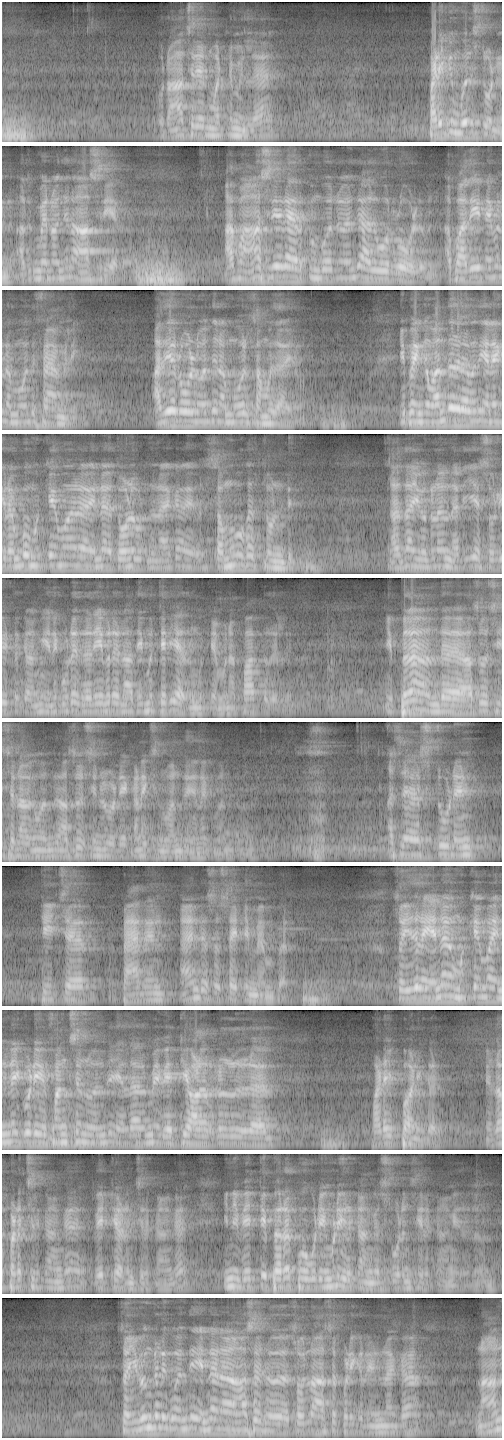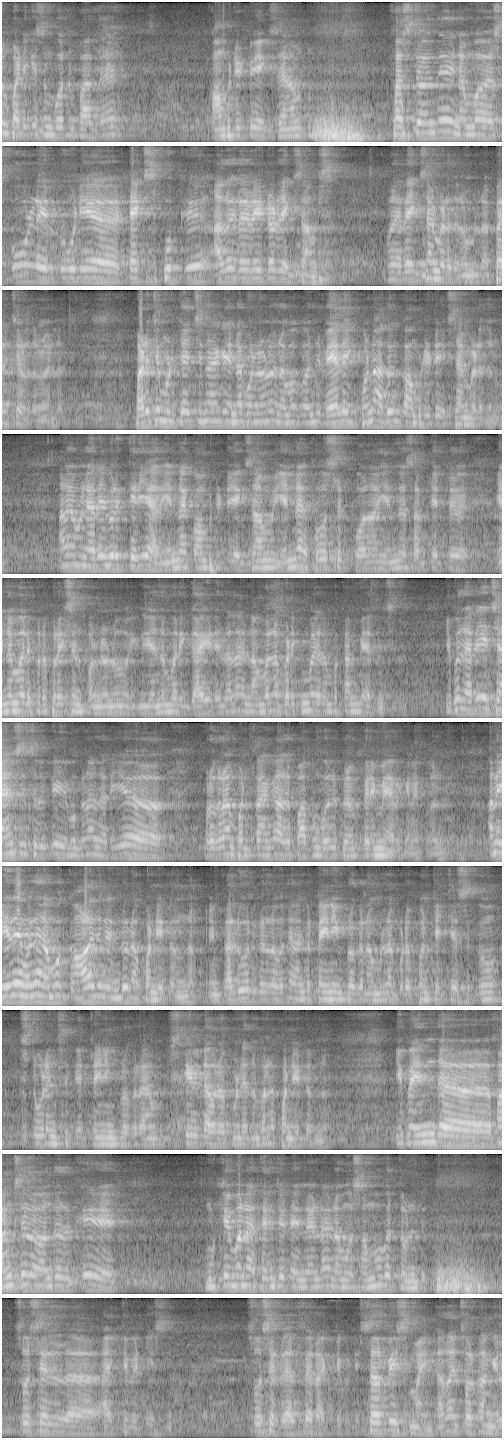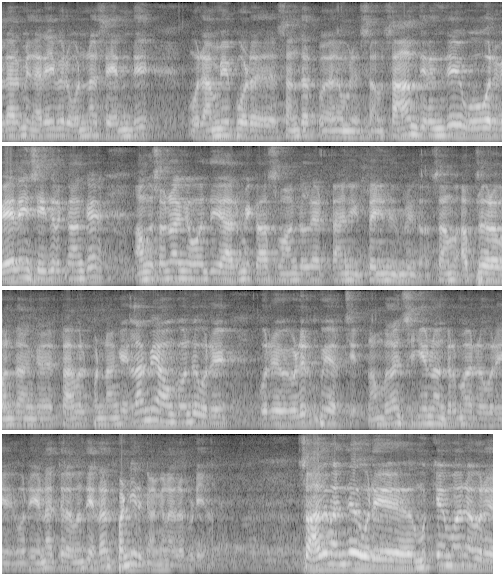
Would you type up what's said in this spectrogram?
ஒரு ஆசிரியர் மட்டும் இல்லை படிக்கும்போது ஸ்டூடெண்ட் அதுக்கு மேலே வந்து ஆசிரியர். அப்போ ஆசிரியராக இருக்கும்போது வந்து அது ஒரு ரோல் வந்து அப்போ அதே டைமில் நம்ம வந்து ஃபேமிலி அதே ரோல் வந்து நம்ம ஒரு சமுதாயம். இப்போ இங்கே வந்ததில் வந்து எனக்கு ரொம்ப முக்கியமான என்ன தோணுதுனாக்கா சமூக தொண்டு. அதுதான் இவங்களாம் நிறைய சொல்லிகிட்டு இருக்காங்க. எனக்கு கூட நிறைய பேர் நான் அதிகமாக தெரியாது முக்கியமாக நான் பார்த்ததில்லை. இப்போ தான் அந்த அசோசியேஷனாக வந்து அசோசியேஷனுடைய கனெக்ஷன் வந்து எனக்கு வந்து as a student teacher parent and society member so இதில் என்ன முக்கியமாக இன்றைக்குடைய ஃபங்க்ஷன் வந்து எல்லாருமே வெற்றியாளர்கள் படைப்பாளிகள். ஏதோ படைச்சிருக்காங்க வெற்றி அடைஞ்சிருக்காங்க. இனி வெற்றி பெற போகக்கூடியவங்களும் இருக்காங்க ஸ்டூடெண்ட்ஸ் இருக்காங்க இதில் வந்து. ஸோ இவங்களுக்கு வந்து என்ன நான் ஆசை சொல்ல ஆசைப்படுகிறேன்னாக்கா நானும் படிக்க போது பார்த்தேன். காம்படிட்டிவ் எக்ஸாம் ஃபஸ்ட்டு வந்து நம்ம ஸ்கூலில் இருக்கக்கூடிய டெக்ஸ்ட் புக்கு அது ரிலேட்டட் எக்ஸாம்ஸ் நிறைய எக்ஸாம் எழுதணும்ல பரீட்சை எழுதணும் எல்லாத்துக்கும். படித்து முடிச்சாச்சுனாக்க என்ன பண்ணணும்? நமக்கு வந்து வேலைக்கு போனால் அதுவும் காம்படிட்டிவ் எக்ஸாம் எழுதணும். ஆனால் நம்ம நிறைய பேருக்கு தெரியாது. என்ன காம்படிட்டிவ் எக்ஸாம் என்ன கோர்ஸுக்கு போகலாம் என்ன சப்ஜெக்ட்டு என்ன மாதிரி ப்ரிப்பரேஷன் பண்ணணும் இங்க என்ன மாதிரி கைடு இதெல்லாம் நம்மளாம் படிக்கும்போது ரொம்ப கம்மியாக இருந்துச்சு. இப்போ நிறைய சான்சஸ் இருக்குது இவங்கெல்லாம் நிறைய ப்ரோக்ராம் பண்ணுறாங்க அதை பார்க்கும்போது பெரும் பெருமையாக இருக்குது எனக்கு வந்து. ஆனால் இதே வந்து நம்ம காலேஜில் இருந்து நான் பண்ணிட்டு இருந்தோம் என் கல்லூரிகளில் வந்து அங்கே ட்ரைனிங் ப்ரோக்ராம்லாம் கொடுப்போம் டீச்சர்ஸுக்கும் ஸ்டூடெண்ட்ஸுக்கு ட்ரைனிங் ப்ரோக்ராம் ஸ்கில் டெவலப்மெண்ட் இந்த மாதிரிலாம் பண்ணிட்டு இருந்தோம் இப்போ இந்த ஃபங்க்ஷனில் வந்ததுக்கு முக்கியமாக நான் தெரிஞ்சுட்டேன் என்னென்னா நம்ம சமூக தொண்டு social activities social welfare activity service mind அதான் சொல்கிறாங்க எல்லாருமே நிறைய பேர் ஒன்றா சேர்ந்து ஒரு அமைப்போட சந்தர்ப்பம் சார்ந்திருந்து ஒவ்வொரு வேலையும் செய்திருக்காங்க. அவங்க சொன்னாங்க வந்து யாருமே காசு வாங்கலை ட்ரைனிங் ட்ரெயின் அப்சர்வராக வந்தாங்க ட்ராவல் பண்ணாங்க. எல்லாமே அவங்க வந்து ஒரு ஒரு விழிப்புயர்ச்சி நம்ம தான் செய்யணுங்கிற மாதிரி ஒரு ஒரு எண்ணத்தில் வந்து எல்லோரும் பண்ணியிருக்காங்க நல்லபடியாக ஸோ அது வந்து ஒரு முக்கியமான ஒரு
